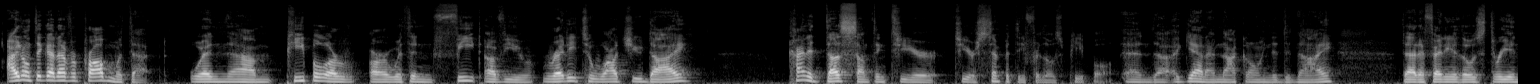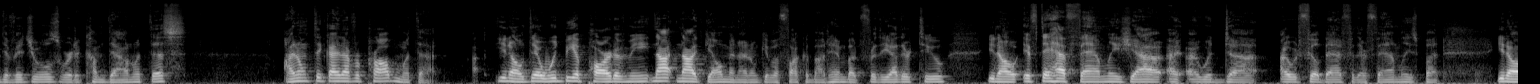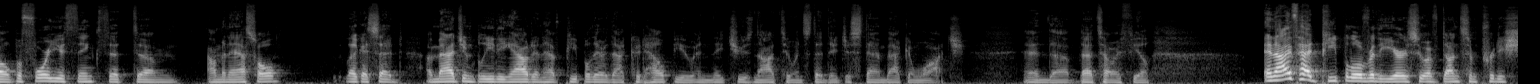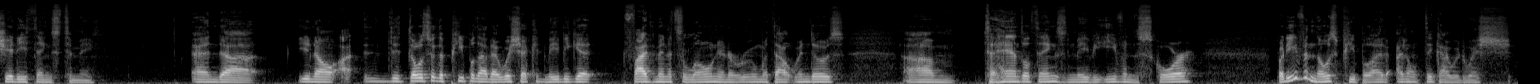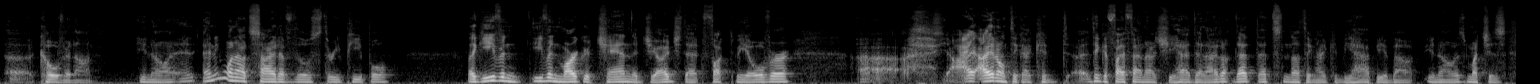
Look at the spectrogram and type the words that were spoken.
I don't think I'd have a problem with that when um, people are are within feet of you, ready to watch you die, kind of does something to your to your sympathy for those people. And uh, again, I'm not going to deny that if any of those three individuals were to come down with this, I don't think I'd have a problem with that. You know, there would be a part of me, not not Gelman, I don't give a fuck about him, but for the other two, you know, if they have families, yeah, I, I would uh, I would feel bad for their families, but you know, before you think that um, I'm an asshole, like I said, imagine bleeding out and have people there that could help you, and they choose not to. Instead, they just stand back and watch, and uh, that's how I feel. And I've had people over the years who have done some pretty shitty things to me, and uh, you know, I, th- those are the people that I wish I could maybe get five minutes alone in a room without windows um, to handle things and maybe even the score. But even those people, I, I don't think I would wish uh, COVID on. You know, anyone outside of those three people, like even even Margaret Chan, the judge that fucked me over. Uh, I I don't think I could. I think if I found out she had that, I don't. That that's nothing I could be happy about. You know, as much as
